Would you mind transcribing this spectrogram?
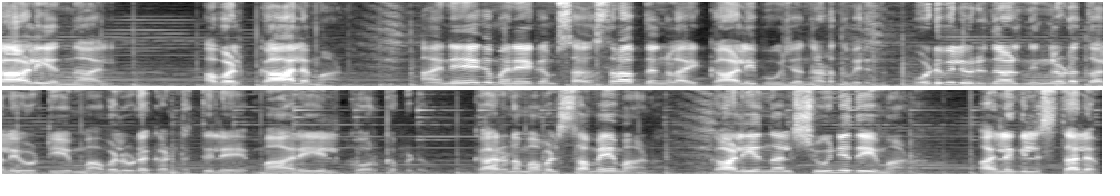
കാളി എന്നാൽ അവൾ കാലമാണ്. അനേകമനേകം സഹസ്രാബ്ദങ്ങളായി കാളിപൂജ നടന്നു വരുന്നു. ഒടുവിൽ ഒരു നാൾ നിങ്ങളുടെ തലയോട്ടിയും അവളുടെ കണ്ഠത്തിലെ മാലയിൽ കോർക്കപ്പെടും. കാരണം അവൾ സമയമാണ്. കാളി എന്നാൽ ശൂന്യതയുമാണ്. അല്ലെങ്കിൽ സ്ഥലം.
